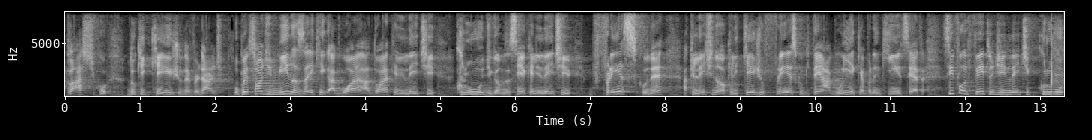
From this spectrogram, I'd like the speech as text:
plástico do que queijo, não é verdade? O pessoal de Minas aí que agora adora aquele leite cru, digamos assim, aquele leite fresco, né? Aquele leite não, aquele queijo fresco que tem a aguinha, que é branquinho, etc. Se for feito de leite cru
